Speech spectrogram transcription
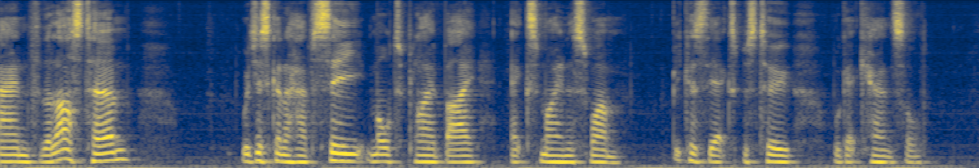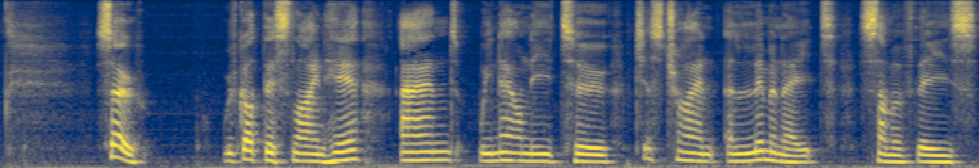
And for the last term, we're just going to have c multiplied by x minus 1 because the x plus 2 will get cancelled. So we've got this line here and we now need to just try and eliminate some of these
